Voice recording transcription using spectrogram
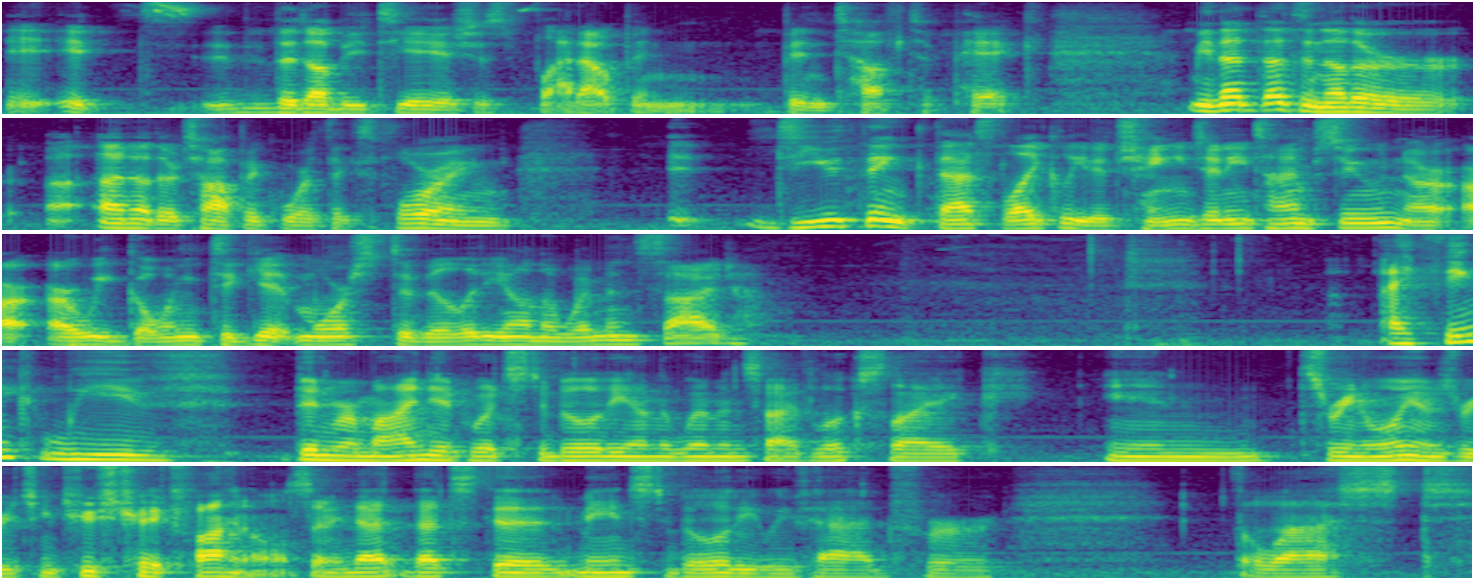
it, it's the WTA has just flat out been been tough to pick. I mean that that's another another topic worth exploring. Do you think that's likely to change anytime soon? Are, are, are we going to get more stability on the women's side? I think we've been reminded what stability on the women's side looks like in Serena Williams reaching two straight finals. I mean that that's the main stability we've had for the last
